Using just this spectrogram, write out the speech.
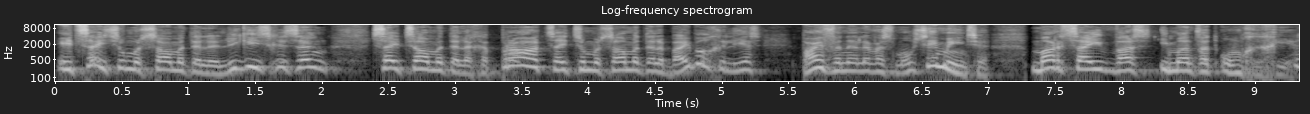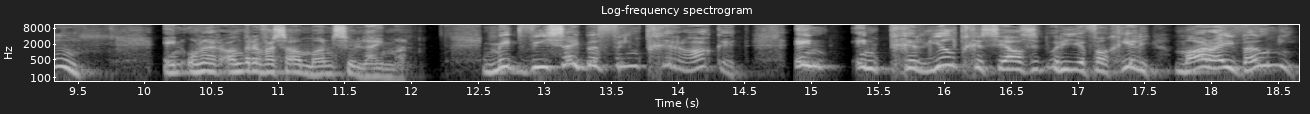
het sy sommer saam met hulle liedjies gesing, sy het saam met hulle gepraat, sy het sommer saam met hulle Bybel gelees. Baie van hulle was mosse mense, maar sy was iemand wat omgegee het. Mm. En onder andere was haar man Suleiman met wie sy bevriend geraak het en en gereeld gesels het oor die evangelie, maar hy wou nie.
